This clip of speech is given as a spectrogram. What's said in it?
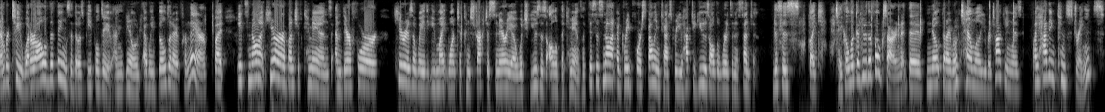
Number two, what are all of the things that those people do? And you know, and we build it out from there. But it's not here are a bunch of commands, and therefore here is a way that you might want to construct a scenario which uses all of the commands. Like this is not a grade four spelling test where you have to use all the words in a sentence this is like take a look at who the folks are. And the note that i wrote down while you were talking was by having constraints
